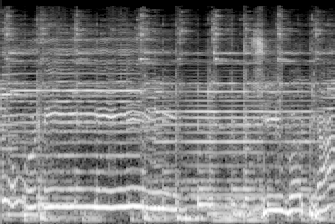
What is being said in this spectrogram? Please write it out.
मनमुनी जीव भ्याला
